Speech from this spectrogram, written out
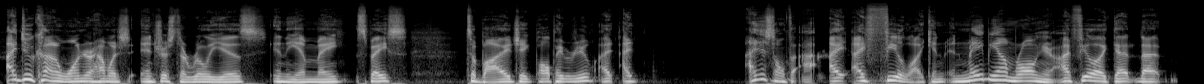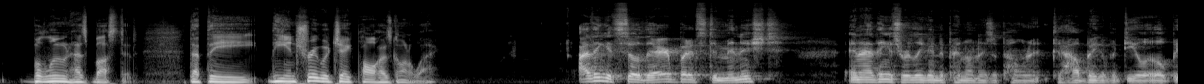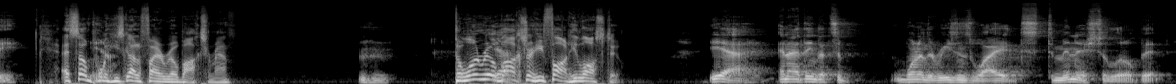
I do kind of wonder how much interest there really is in the MMA space to buy a Jake Paul pay per view. I, I I just don't. Th- I I feel like, and, and maybe I'm wrong here. I feel like that that balloon has busted, that the the intrigue with Jake Paul has gone away. I think it's still there, but it's diminished, and I think it's really going to depend on his opponent to how big of a deal it'll be. At some point, yeah. he's got to fight a real boxer, man. Mm-hmm. The one real yeah. boxer he fought, he lost to. Yeah, and I think that's a, one of the reasons why it's diminished a little bit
